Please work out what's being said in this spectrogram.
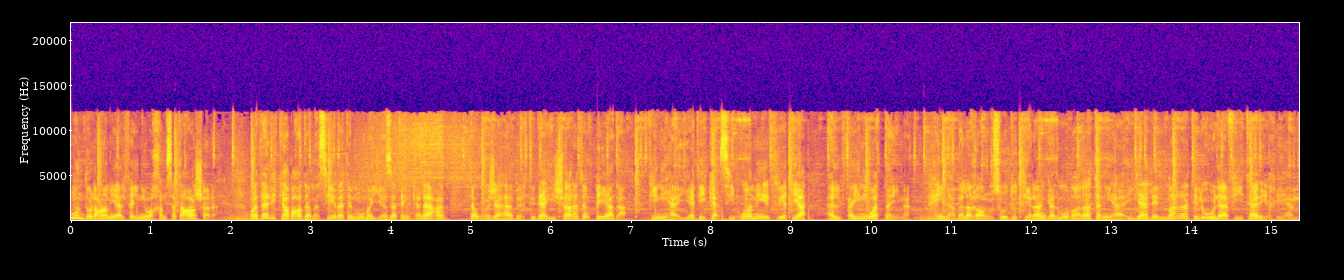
منذ العام 2015 وذلك بعد مسيرة مميزة كلاعب توجها بارتداء إشارة القيادة في نهائيات كأس أمم إفريقيا 2002 حين بلغ أسود التيرانجا المباراة النهائية للمرة الأولى في تاريخهم.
